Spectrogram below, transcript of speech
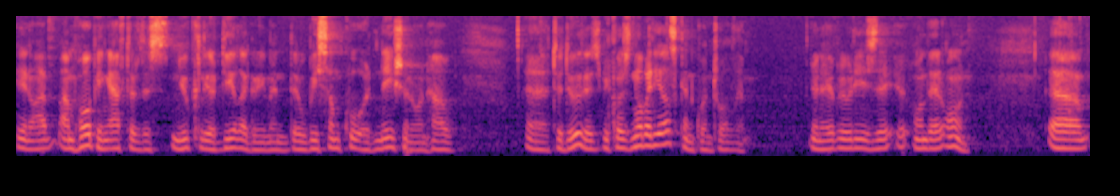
you know, I'm, I'm hoping after this nuclear deal agreement, there will be some coordination on how uh, to do this because nobody else can control them. You know, everybody is uh, on their own. Um,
